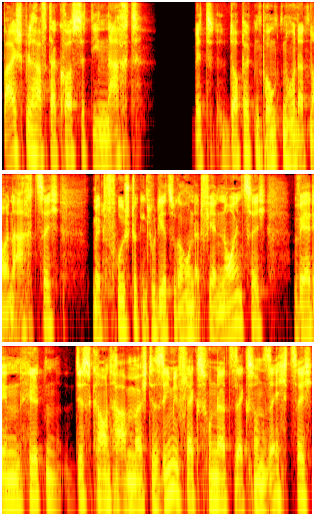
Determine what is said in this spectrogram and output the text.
Beispielhaft, da kostet die Nacht mit doppelten Punkten 189, mit Frühstück inkludiert sogar 194. Wer den Hilton Discount haben möchte, Semiflex 166.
